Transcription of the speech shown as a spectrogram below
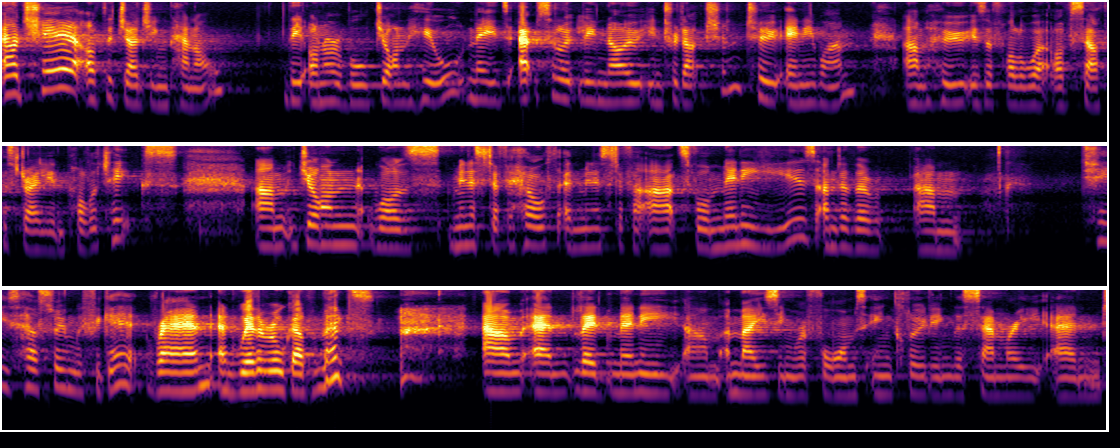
our chair of the judging panel the Honourable John Hill needs absolutely no introduction to anyone um, who is a follower of South Australian politics. Um, John was Minister for Health and Minister for Arts for many years under the, um, geez, how soon we forget, Rann and Wetherill governments. Um, and led many um, amazing reforms, including the SAHMRI and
